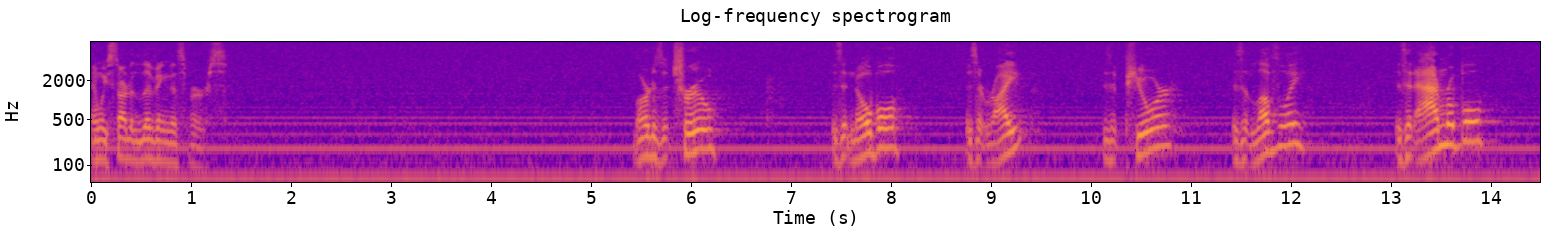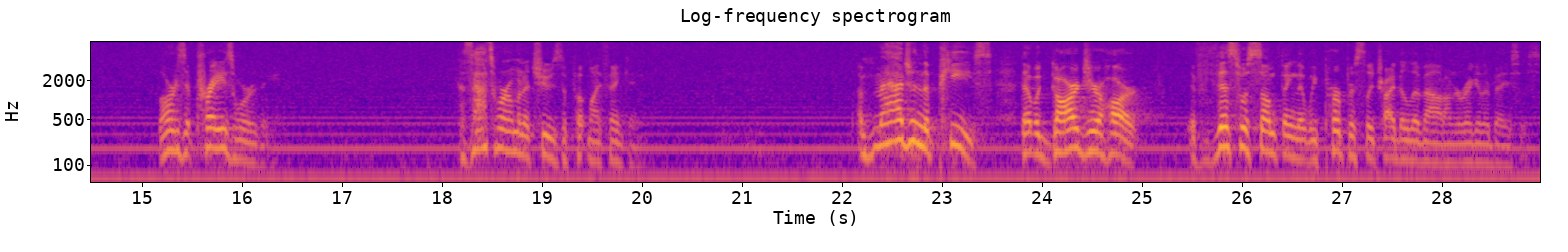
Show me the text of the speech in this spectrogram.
and we started living this verse? Lord, is it true? Is it noble? Is it right? Is it pure? Is it lovely? Is it admirable? Lord, is it praiseworthy? Because that's where I'm going to choose to put my thinking. Imagine the peace that would guard your heart if this was something that we purposely tried to live out on a regular basis.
